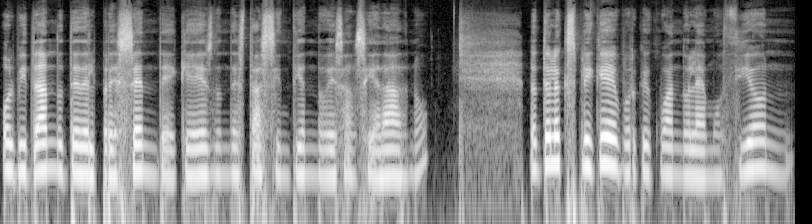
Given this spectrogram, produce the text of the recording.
olvidándote del presente, que es donde estás sintiendo esa ansiedad, ¿no? No te lo expliqué porque cuando la emoción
